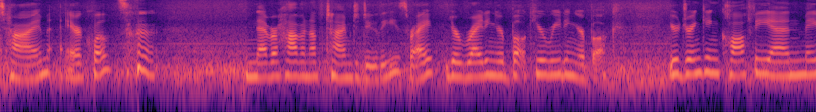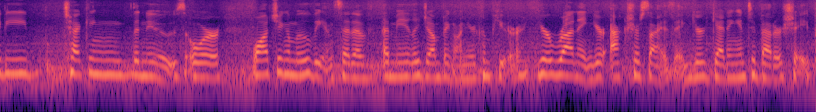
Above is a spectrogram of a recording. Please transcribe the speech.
time, air quotes. never have enough time to do these, right? You're writing your book, you're reading your book. You're drinking coffee and maybe checking the news or watching a movie instead of immediately jumping on your computer. You're running, you're exercising, you're getting into better shape.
